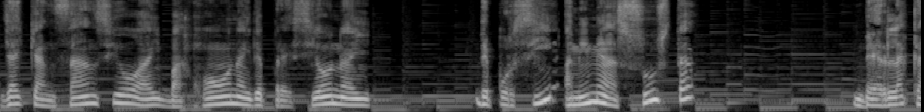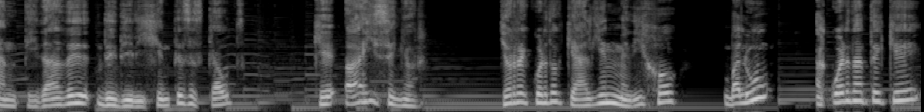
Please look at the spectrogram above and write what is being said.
ya hay cansancio, hay bajón, hay depresión, hay... De por sí a mí me asusta ver la cantidad de, dirigentes scouts que, ay señor, yo recuerdo que alguien me dijo, Balú, acuérdate que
